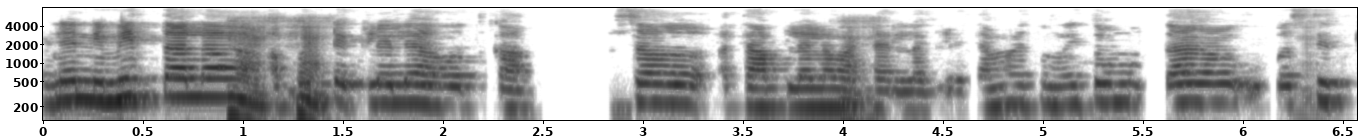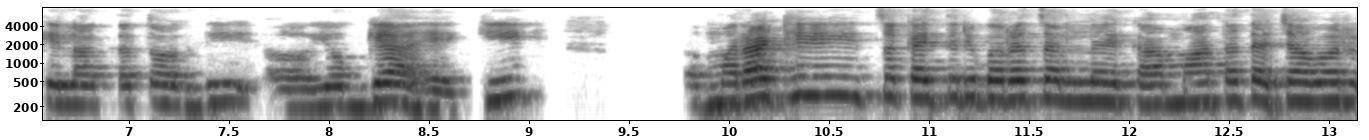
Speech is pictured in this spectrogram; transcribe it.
म्हणजे निमित्ताला आपण. टेकलेले आहोत का? असं आता आपल्याला. वाटायला लागलंय. त्यामुळे तुम्ही तो मुद्दा उपस्थित केला तर तो अगदी योग्य आहे, की मराठीचं काहीतरी बरं चाललंय का? मग आता त्याच्यावर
